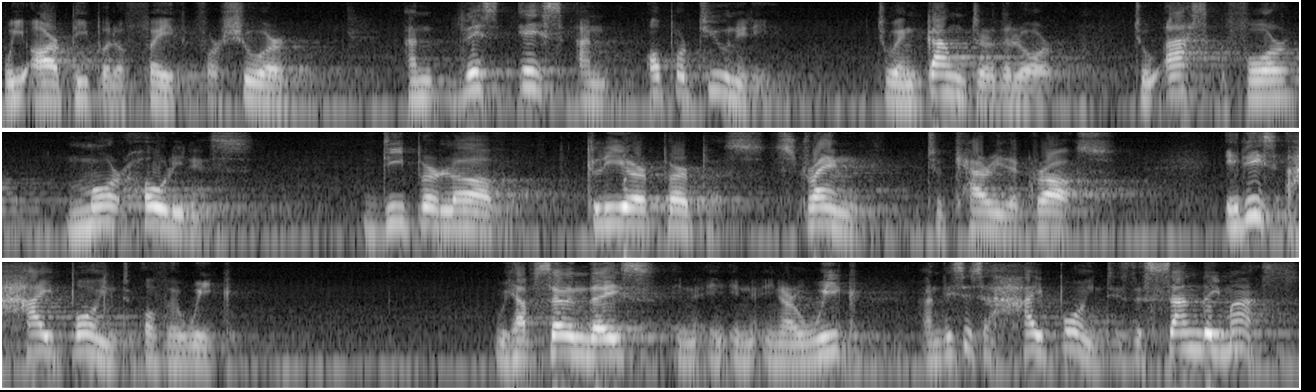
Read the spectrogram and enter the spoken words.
we are people of faith for sure. And this is an opportunity to encounter the Lord, to ask for more holiness, deeper love, clear purpose, strength to carry the cross. It is a high point of the week. We have seven days in, in, in our week, and this is a high point. It's the Sunday Mass,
